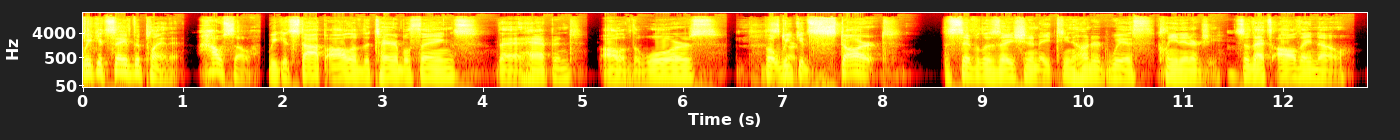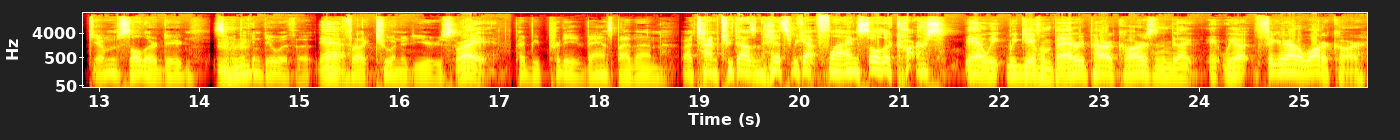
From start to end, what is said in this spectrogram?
We could save the planet. How so? We could stop all of the terrible things that happened, all of the wars, but we could start the civilization in 1800 with clean energy. So that's all they know. Give them solar, dude. See what they mm-hmm. can do with it. Yeah. For like 200 years. Right. Probably be pretty advanced by then. By the time 2000 hits, we got flying solar cars. Yeah, we, we give them battery powered cars and then be like, "Hey, we uh, figure out a water car.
